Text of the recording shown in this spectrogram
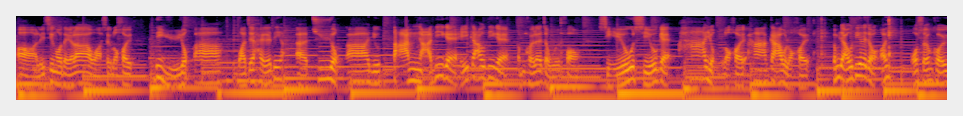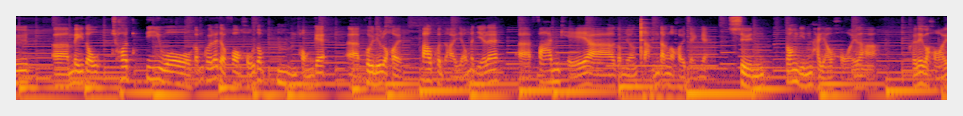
啊，你知我哋啦，話食落去啲魚肉啊，或者係嗰啲誒豬肉啊，要彈牙啲嘅、起膠啲嘅，咁佢咧就會放少少嘅蝦肉落去、蝦膠落去。咁有啲咧就、哎，我想佢。誒、味道出啲喎，咁佢咧就放好多唔同嘅誒、配料落去，包括係有乜嘢咧？誒、番茄啊咁樣等等落去整嘅。船當然係有海啦嚇，佢呢個海，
